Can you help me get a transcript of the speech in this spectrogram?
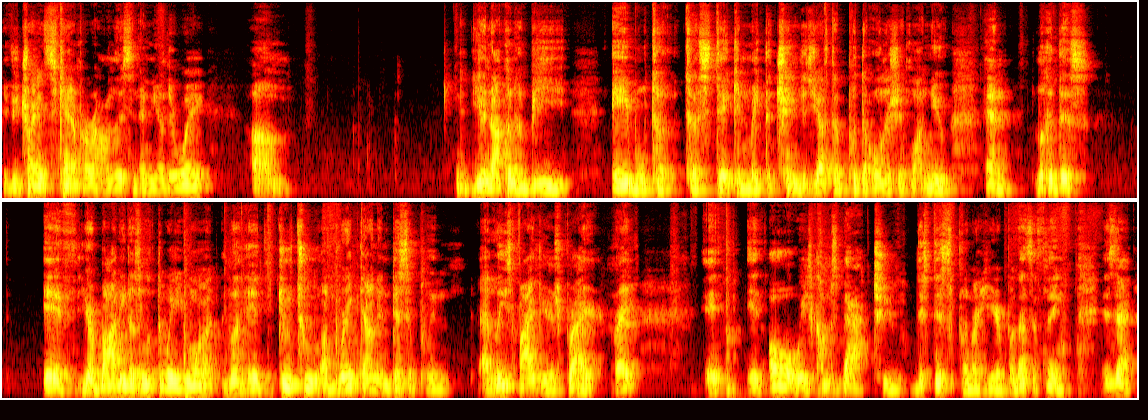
if you try and scamper around this in any other way, um, you're not going to be able to to stick and make the changes. You have to put the ownership on you. And look at this. If your body doesn't look the way you want, but it's due to a breakdown in discipline at least five years prior, right? It it always comes back to this discipline right here. But that's the thing, is that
